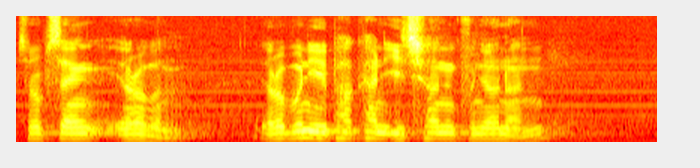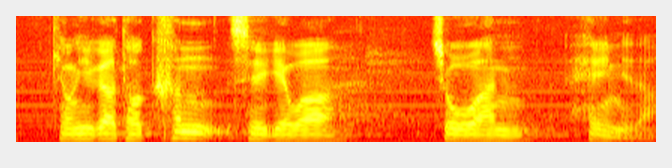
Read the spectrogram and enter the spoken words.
졸업생 여러분, 여러분이 입학한 2009년은 경희가 더 큰 세계와 조우한 해입니다.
